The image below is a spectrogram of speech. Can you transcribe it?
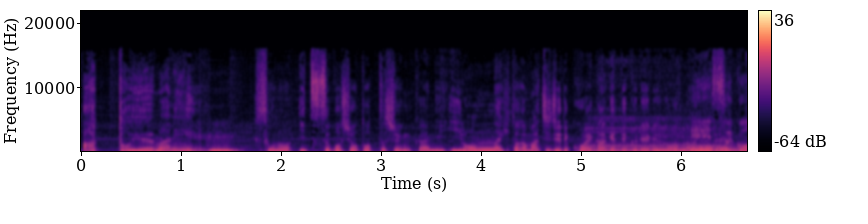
あっという間に、うん。その5つ星を取った瞬間にいろんな人が街中で声かけてくれるようになって。えー、すごい。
